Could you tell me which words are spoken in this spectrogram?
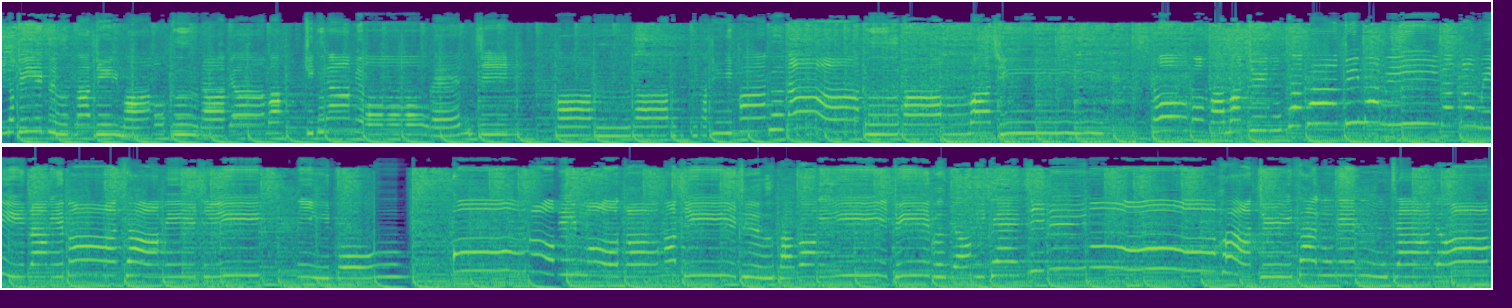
命綱島奥田山木倉明レンジ春が東白田九段町横浜中華島ち中華がい自分がいけちを八三軒茶屋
